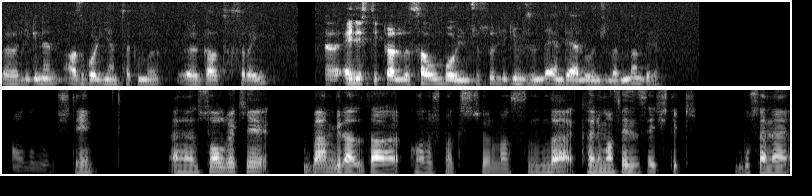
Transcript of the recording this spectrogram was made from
E, ligin en az gol yiyen takımı e, Galatasaray'ın en istikrarlı savunma oyuncusu. Ligimizin de en değerli oyuncularından biri. Aynı görüşteyim. Ee, sol beki ben biraz daha konuşmak istiyorum aslında. Karim Afez'i seçtik. Bu sene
